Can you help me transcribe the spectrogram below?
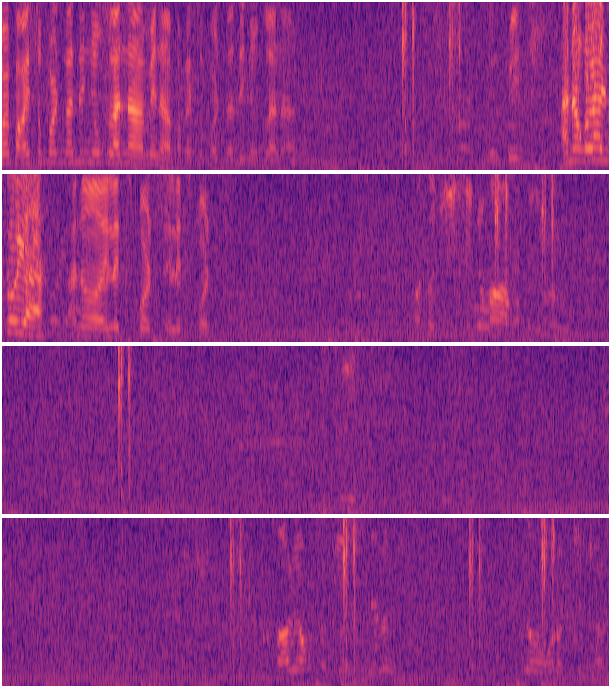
Support, paki-support na din yung clan namin ha. Paki-support na din yung clan namin. Yung page. Anong clan kuya? Ano, Elite Sports, Elite Sports. Basta GC nyo nga ako dito. Win. Kasali ako sa GC nila eh. Hindi lang ako nag-chat.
